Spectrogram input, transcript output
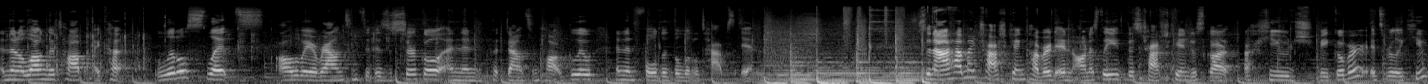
and then along the top, I cut little slits all the way around since it is a circle, and then put down some hot glue, and then folded the little tabs in. So now I have my trash can covered and honestly, this trash can just got a huge makeover. It's really cute,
